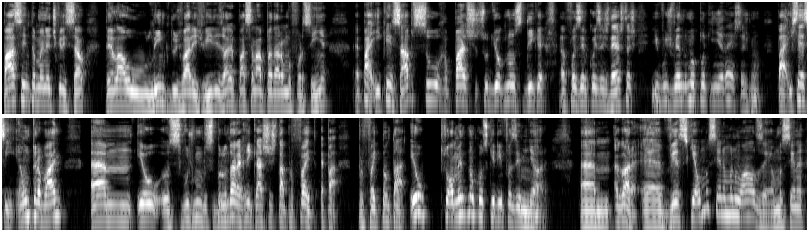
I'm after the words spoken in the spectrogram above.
Passem também na descrição, tem lá o link dos vários vídeos. Olha, passem lá para dar uma forcinha. Epá, e quem sabe se o rapaz, se o Diogo não se dedica a fazer coisas destas e vos vende uma plaquinha destas, meu. Pá, isto é assim, é um trabalho. Um, eu, se vos se perguntar, Henrique, achas que está perfeito? Epá, perfeito não está. Eu, pessoalmente, não conseguiria fazer melhor. Um, agora, é, vê-se que é uma cena manual, Zé. É uma cena que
